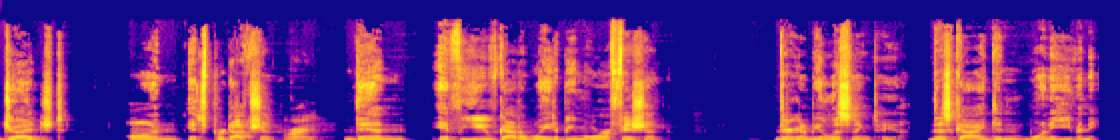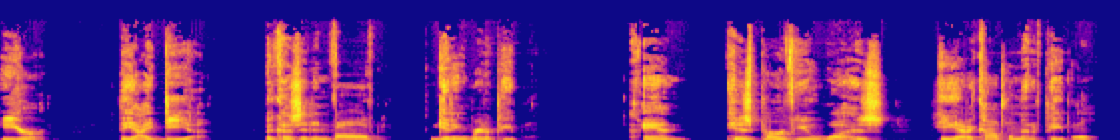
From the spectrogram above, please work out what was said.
judged on its production, right? then if you've got a way to be more efficient, they're going to be listening to you. This guy didn't want to even hear the idea because it involved getting rid of people. And his purview was he had a complement of people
